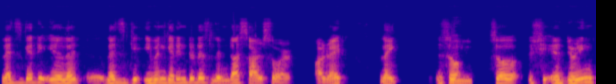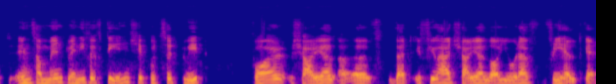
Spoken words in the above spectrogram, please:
let's get uh, let let's get, even get into this Linda Sarsour. All right, like so Mm. so she uh, during in somewhere in 2015 she puts a tweet for Sharia uh, uh, that if you had Sharia law you would have free healthcare.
